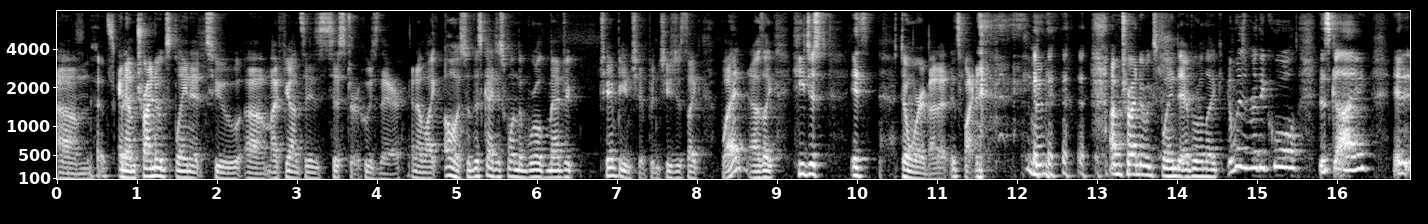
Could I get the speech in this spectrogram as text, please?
Um, and I'm trying to explain it to uh, my fiance's sister who's there. And I'm like, oh, so this guy just won the World Magic Championship. And she's just like, what? And I was like, he just, it's, don't worry about it. It's fine. I'm trying to explain to everyone, like, it was really cool. This guy, and,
